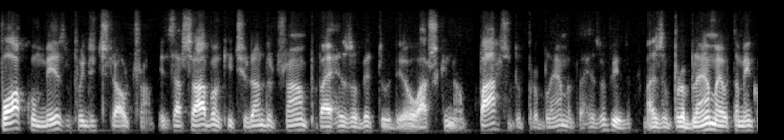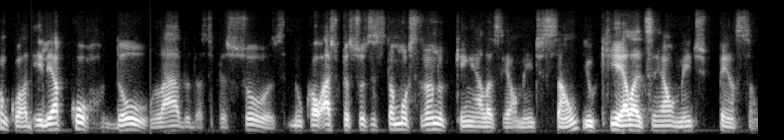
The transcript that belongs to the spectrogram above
foco mesmo foi de tirar o Trump. Eles achavam que tirando o Trump vai resolver tudo. Eu acho que não. Parte do problema está resolvido. Mas o problema, eu também concordo, ele acordou o lado das pessoas, no qual as pessoas estão mostrando quem elas realmente são e o que elas realmente pensam.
